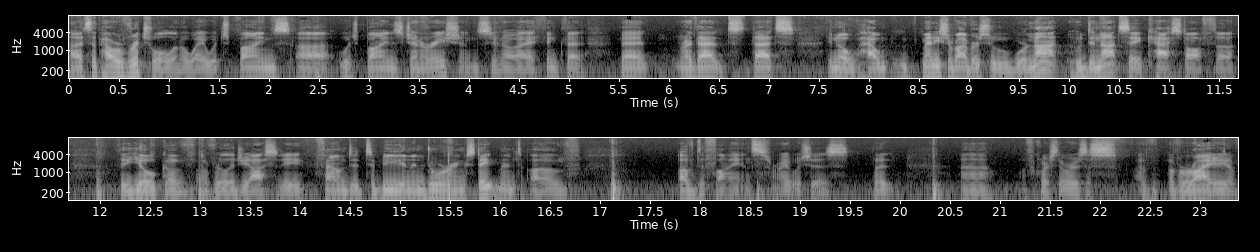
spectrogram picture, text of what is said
Uh, it's the power of ritual in a way, which binds uh, which binds generations. You know, I think that that right that's that's you know how many survivors who were not who did not say cast off the the yoke of, of religiosity found it to be an enduring statement of of defiance right which is but uh, of course there was this a, a variety of,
